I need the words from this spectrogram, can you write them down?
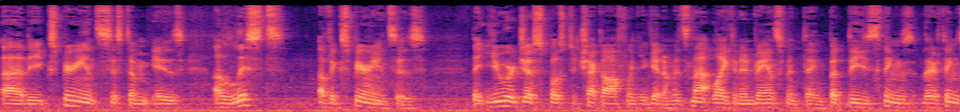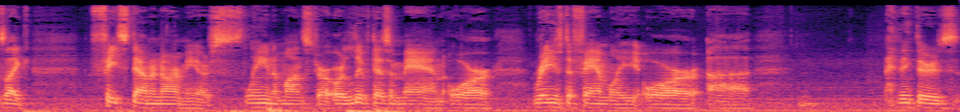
uh, the experience system is a list of experiences that you are just supposed to check off when you get them. It's not like an advancement thing, but these things they're things like faced down an army or slain a monster or lived as a man or raised a family or uh, I think there's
